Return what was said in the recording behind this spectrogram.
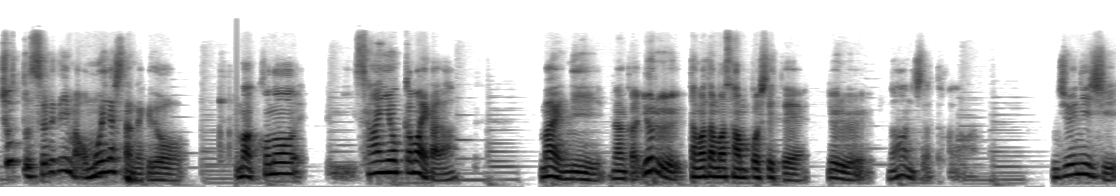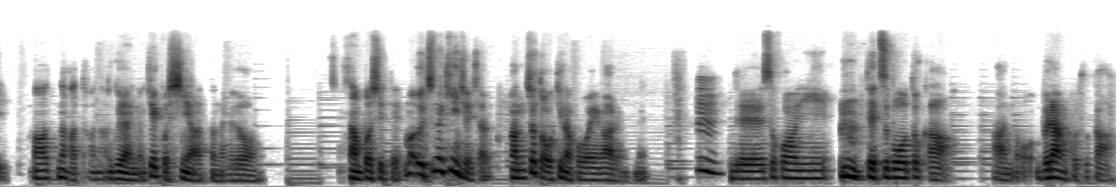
ちょっとそれで今思い出したんだけど、まあ、この3、4日前かな？前に、なんか夜たまたま散歩してて、夜何時だったかな ?12 時回ってなかったかな？ぐらいの結構深夜だったんだけど、散歩してて、まあ、うちの近所にさ、あのちょっと大きな公園があるんでね。うん。で、そこに 鉄棒とか、あのブランコとか、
